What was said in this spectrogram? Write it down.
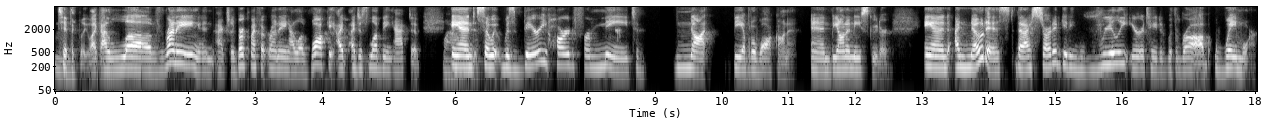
mm. typically. Like I love running and actually broke my foot running. I love walking. I, I just love being active. Wow. And so it was very hard for me to not be able to walk on it and be on a knee scooter. And I noticed that I started getting really irritated with Rob way more.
